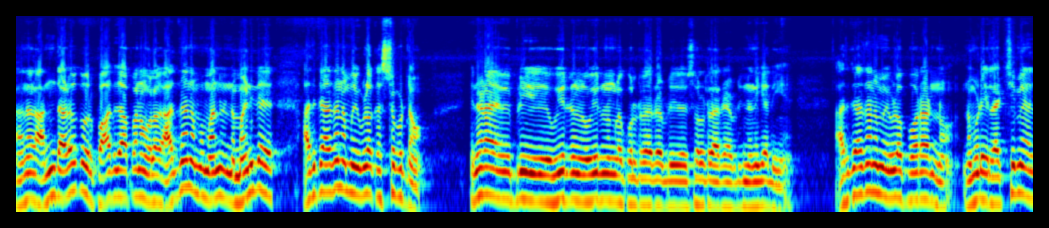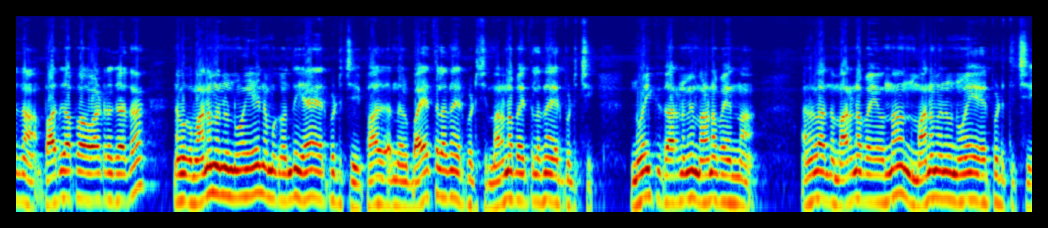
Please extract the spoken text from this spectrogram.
அதனால் அந்த அளவுக்கு ஒரு பாதுகாப்பான உலகம். அதுதான் நம்ம மனு மனித அதுக்காக தான் நம்ம இவ்வளோ கஷ்டப்பட்டோம். என்னடா இப்படி உயிரினங்கள் உயிரினங்களை கொல்றாரு அப்படி சொல்கிறாரு அப்படின்னு நினைக்காதீங்க. அதுக்காக தான் நம்ம இவ்வளோ போராடணும். நம்முடைய லட்சியமே அதுதான். பாதுகாப்பாக வாழ்கிறதுக்காக தான் நமக்கு மனம் என்னும் நோயே நமக்கு வந்து ஏன் ஏற்பட்டுச்சு? பா அந்த பயத்தில் தான் ஏற்பட்டுச்சு. மரண பயத்தில் தான் ஏற்பட்டுச்சு. நோய்க்கு காரணமே மரண பயம்தான் அதனால் அந்த மரண பயம் தான் நோயை ஏற்படுத்துச்சு.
